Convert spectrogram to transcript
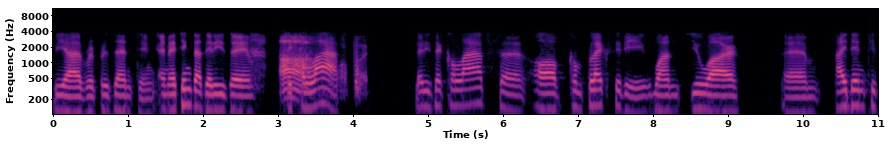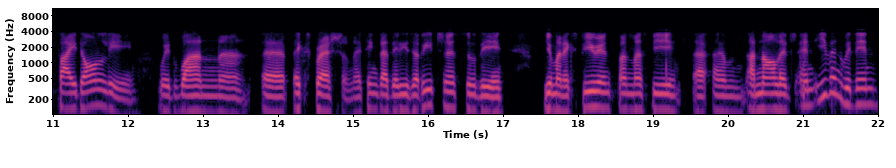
we are representing, and I think that there is a, a ah, collapse. Well there is a collapse uh, of complexity once you are um, identified only with one uh, uh, expression. I think that there is a richness to the human experience that must be uh, um, acknowledged, and even within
